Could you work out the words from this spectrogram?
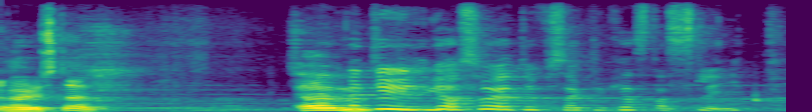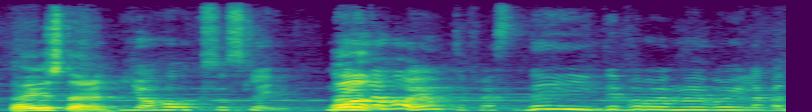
Ja, just det. Eh, Men du, jag såg att du försökte kasta sleep. Ja, just det. Jag har också sleep. Nej, Ja. det har jag inte förresten. Nej, det var när jag var i level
